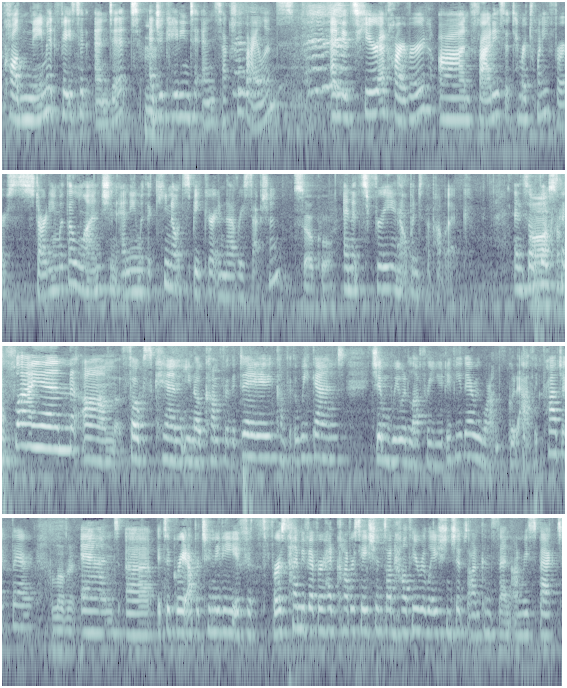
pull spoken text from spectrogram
called name it face it end it hmm. educating to end sexual violence. And it's here at harvard on friday september 21st starting with a lunch and ending with a keynote speaker and a reception. So cool. and it's free and open to the public. And so Awesome. folks can fly in, um, folks can, you know, come for the day, come for the weekend. Jim, we would love for you to be there. We want a good athlete project there. I love it. And uh, it's a great opportunity. If it's the first time you've ever had conversations on healthy relationships, on consent, on respect,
